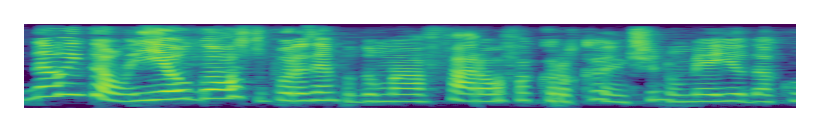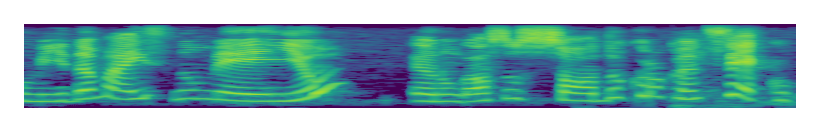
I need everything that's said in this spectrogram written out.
Não, então, e eu gosto, por exemplo, de uma farofa crocante no meio da comida, mas no meio eu não gosto só do crocante seco,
